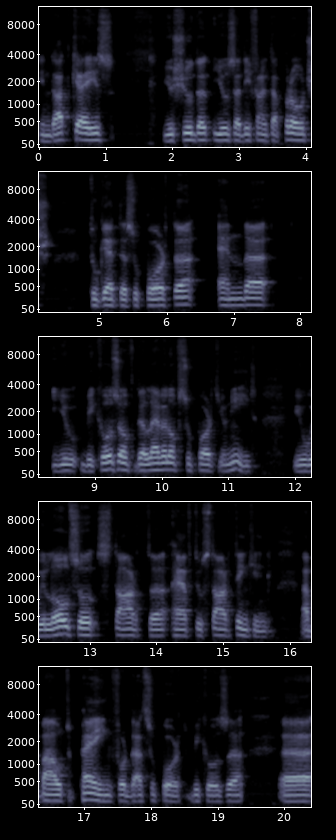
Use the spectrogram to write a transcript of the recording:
in that case, you should uh, use a different approach to get the support uh, and uh, you, because of the level of support you need, you will also start, have to start thinking about paying for that support because uh,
